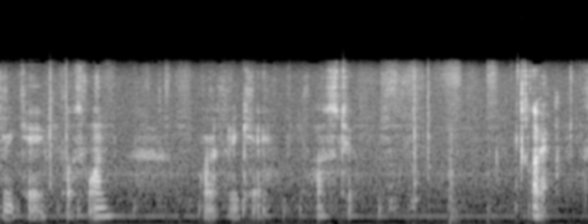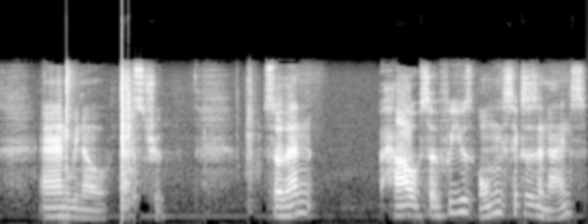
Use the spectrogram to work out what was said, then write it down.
3k plus 1, or 3k plus 2. Okay, and we know that's true. So then, how, so if we use only 6s and 9s,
